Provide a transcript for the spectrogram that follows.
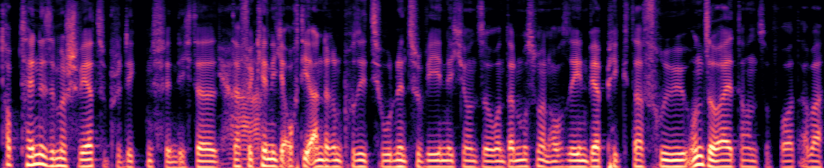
Top 10 ist immer schwer zu predikten, finde ich. Da, ja. Dafür kenne ich auch die anderen Positionen zu wenig und so. Und dann muss man auch sehen, wer pickt da früh und so weiter und so fort. Aber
